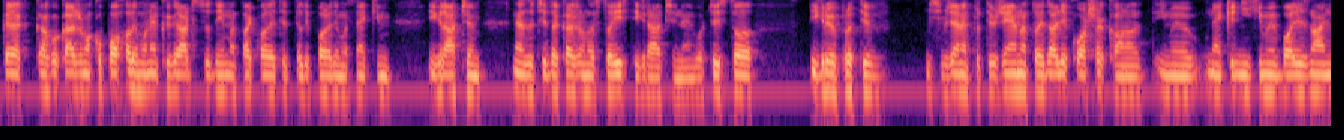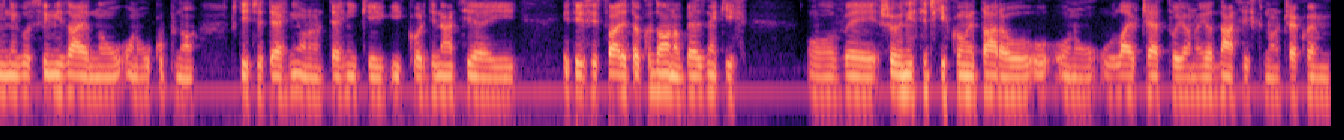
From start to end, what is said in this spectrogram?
kada, kako kažem, ako pohvalimo neku igračicu da ima taj kvalitet ili poredimo s nekim igračem, ne znači da kažem da su to isti igrači, nego čisto igraju protiv mislim, žene protiv žena, to je dalje košarka, ono, imaju, neke od njih imaju bolje znanje nego svi mi zajedno, ono, ukupno, što tiče tehni, ono, tehnike i, i koordinacija i, i ti svi stvari, tako da, ono, bez nekih ove, šovinističkih komentara u, u, ono, u live chatu i, ono, i od nas iskreno očekujem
